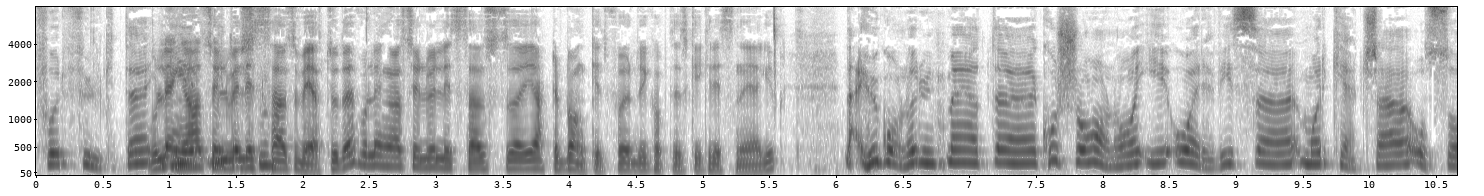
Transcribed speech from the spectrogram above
forfulgte Hvor lenge har Sylvi Listhaus vet du det? Hvor lenge har Sylvi Listhaugs hjerte banket for de koptiske kristne i Egypt? Nei, Hun går nå rundt med et uh, kors og har nå i årevis uh, markert seg også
